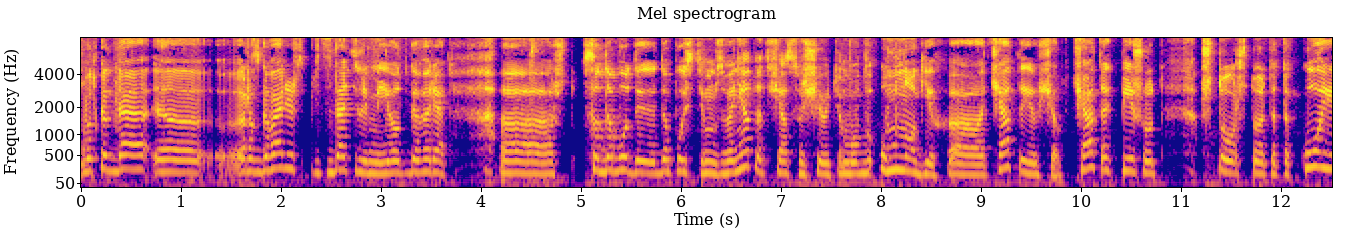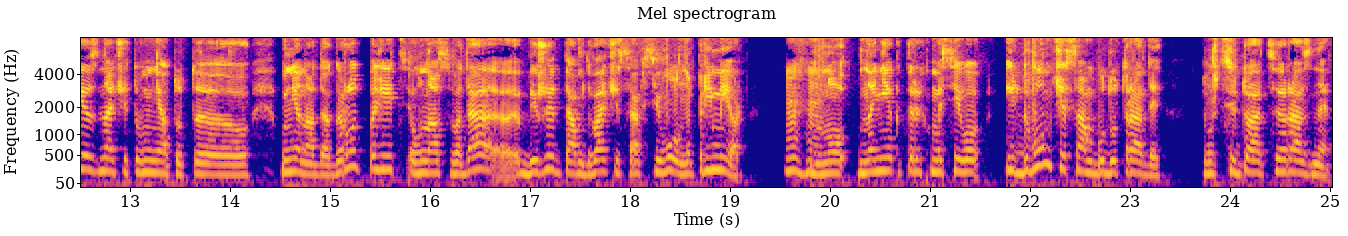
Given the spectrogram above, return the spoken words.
вот когда э, разговариваешь с председателями, и вот говорят, э, что садоводы, допустим, звонят, вот сейчас еще у многих э, чаты, еще в чатах пишут, пишут, что, что это такое, значит, у меня тут, э, мне надо огород полить, у нас вода э, бежит там два часа всего, например. Угу. Но на некоторых массивах и двум часам будут рады, потому что ситуации разные.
